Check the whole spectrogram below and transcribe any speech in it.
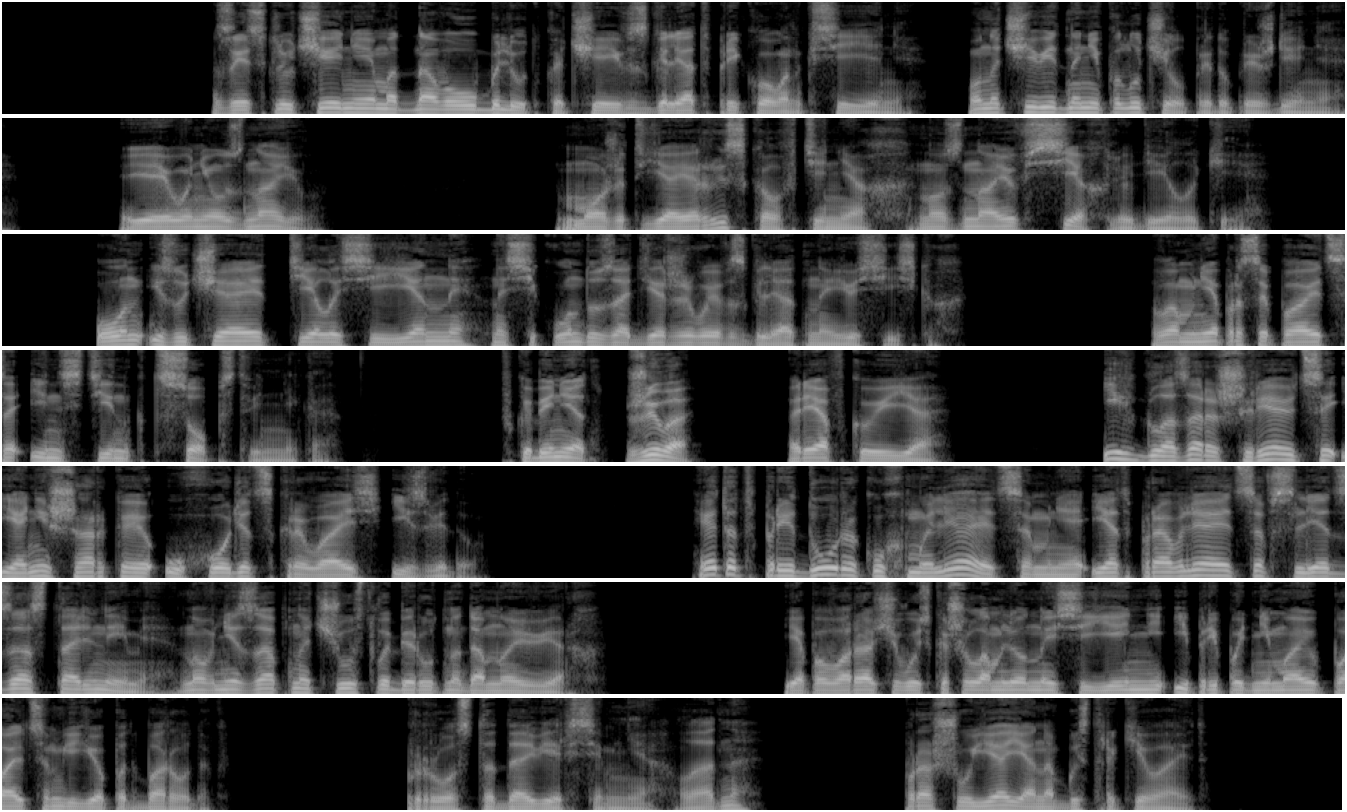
За исключением одного ублюдка, чей взгляд прикован к Сиене. Он, очевидно, не получил предупреждения. Я его не узнаю. Может, я и рыскал в тенях, но знаю всех людей Луки. Он изучает тело Сиенны, на секунду задерживая взгляд на ее сиськах. Во мне просыпается инстинкт собственника. «В кабинет! Живо!» — рявкаю я. Их глаза расширяются, и они, шаркая, уходят, скрываясь из виду. Этот придурок ухмыляется мне и отправляется вслед за остальными, но внезапно чувства берут надо мной вверх. Я поворачиваюсь к ошеломленной Сиенне и приподнимаю пальцем ее подбородок. «Просто доверься мне, ладно?» Прошу я, и она быстро кивает.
